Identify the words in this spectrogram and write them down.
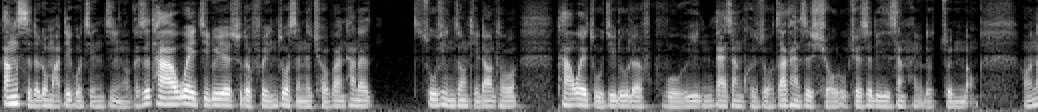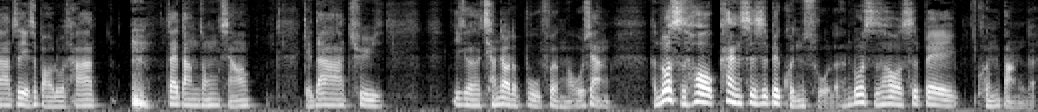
当时的罗马帝国监禁哦，可是他为基督耶稣的福音做神的囚犯。他的书信中提到说，他为主基督的福音戴上捆锁，乍看是羞辱，却是历史上很有的尊荣哦。那这也是保罗他 在当中想要给大家去一个强调的部分哦。我想很多时候看似是被捆锁的，很多时候是被捆绑的。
